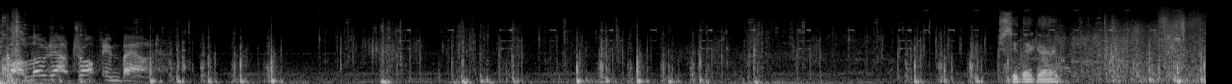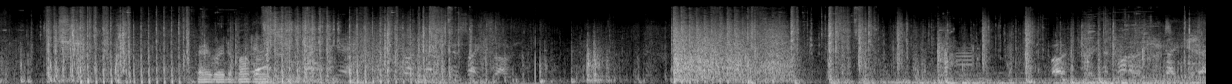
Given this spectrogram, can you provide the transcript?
Got a loadout drop inbound. See that guy? Guy right above us. Yeah, relocating the safe zone. Mercury, they're trying to shake their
